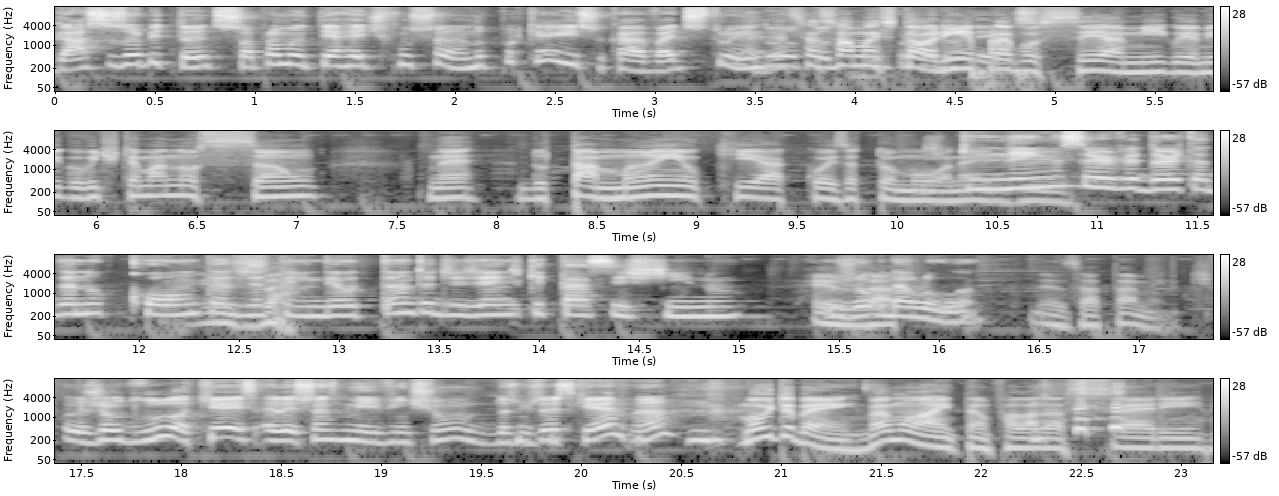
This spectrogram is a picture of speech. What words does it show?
gastos exorbitantes só pra manter a rede funcionando, porque é isso, cara, vai destruindo Essa é só uma o historinha deles. você, amigo e amigo ouvinte, ter uma noção, né? Do tamanho que a coisa tomou, né? Que nem de- o servidor tá dando conta de Exato. atender o tanto de gente que tá assistindo o Exato. jogo da Lula. Exatamente. O jogo do Lula, que é eleições 2021, 2022, que é? Hã? Muito bem, vamos lá então falar da série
